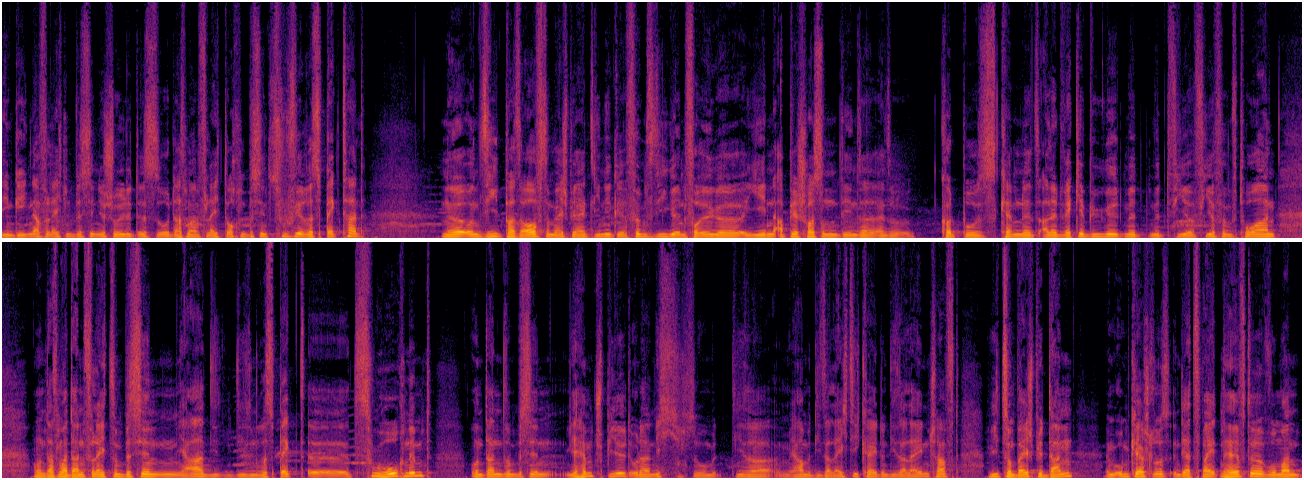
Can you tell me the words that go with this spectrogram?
dem Gegner vielleicht ein bisschen geschuldet ist, so dass man vielleicht doch ein bisschen zu viel Respekt hat. Ne, und sieht, pass auf, zum Beispiel halt Klinik, fünf Siege in Folge, jeden abgeschossen, den sie, also Cottbus, Chemnitz, alles weggebügelt mit, mit vier, vier, fünf Toren. Und dass man dann vielleicht so ein bisschen, ja, die, diesen Respekt äh, zu hoch nimmt und dann so ein bisschen ihr Hemd spielt oder nicht so mit dieser, ja, mit dieser Leichtigkeit und dieser Leidenschaft, wie zum Beispiel dann im Umkehrschluss in der zweiten Hälfte, wo man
